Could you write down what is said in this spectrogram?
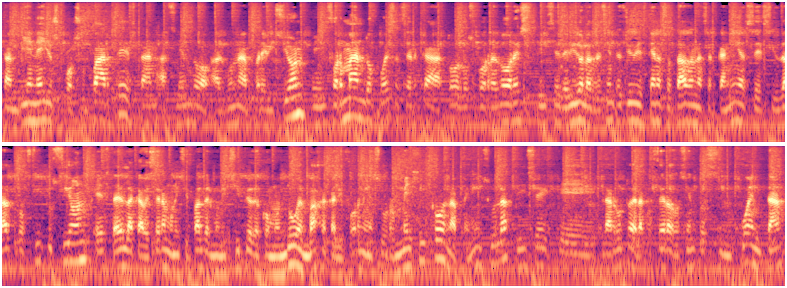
también ellos por su parte están haciendo alguna previsión e informando pues acerca a todos los corredores. Dice, debido a las recientes lluvias que han azotado en las cercanías de Ciudad Constitución, esta es la cabecera municipal del municipio de Comondú en Baja California Sur, México, en la península. Dice que la ruta de la costera 250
